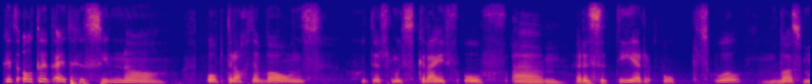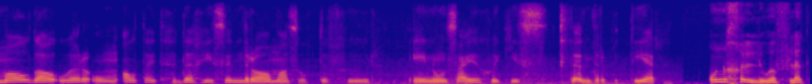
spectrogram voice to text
Ek het altyd uitgesien na opdragte waar ons goeters moes skryf of ehm um, resiteer op skool. Was mal daaroor om altyd gediggies en dramas op te voer en ons eie goedjies te interpreteer. Ongelooflik.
